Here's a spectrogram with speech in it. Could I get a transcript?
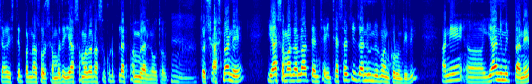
चाळीस ते पन्नास वर्षामध्ये या समाजाला असं कुठं प्लॅटफॉर्म मिळालं नव्हतं. तर शासनाने या समाजाला त्यांच्या इतिहासाची जाणीव निर्माण करून दिली. आणि या निमित्ताने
